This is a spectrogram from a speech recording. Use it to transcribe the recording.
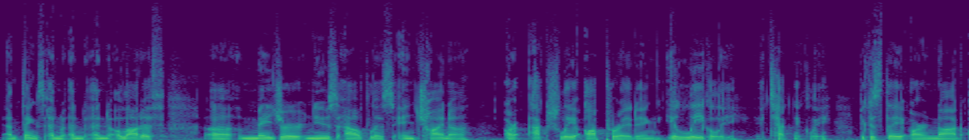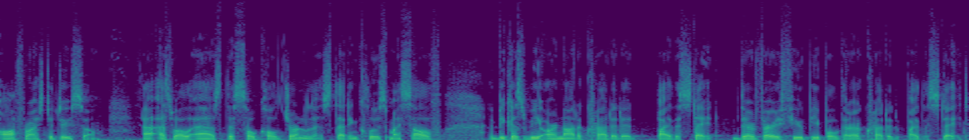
and things. And, and, and a lot of uh, major news outlets in China are actually operating illegally, technically, because they are not authorized to do so, uh, as well as the so called journalists, that includes myself, because we are not accredited by the state. There are very few people that are accredited by the state.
